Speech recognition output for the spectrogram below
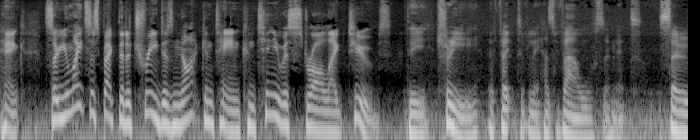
Hank. So you might suspect that a tree does not contain continuous straw-like tubes. The tree effectively has valves in it. So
